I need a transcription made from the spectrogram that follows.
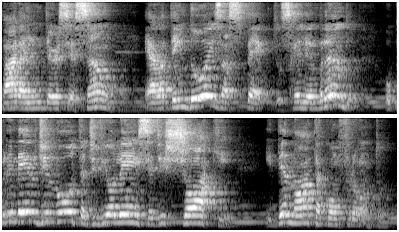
para intercessão, ela tem dois aspectos, relembrando, o primeiro de luta, de violência, de choque e denota confronto.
